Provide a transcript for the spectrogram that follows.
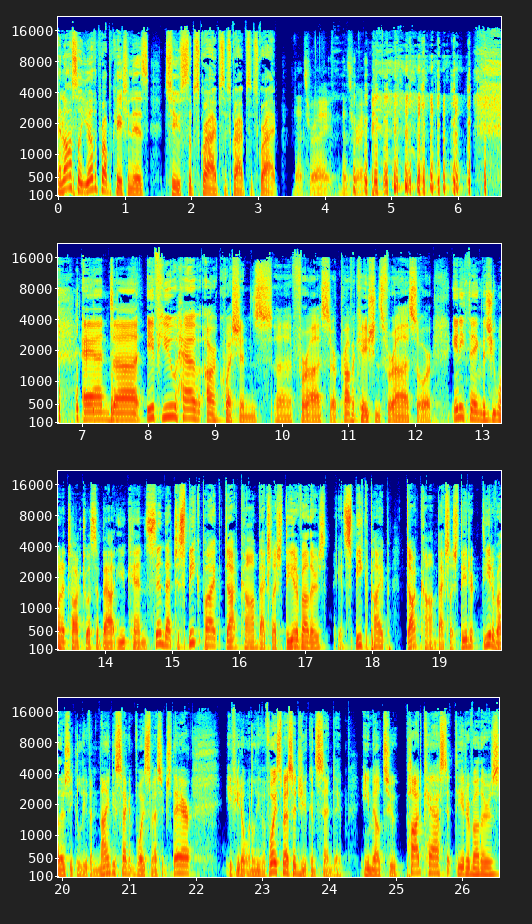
And also, your other provocation is to subscribe, subscribe, subscribe. That's right. That's right. and uh, if you have our questions uh, for us or provocations for us or anything that you want to talk to us about, you can send that to speakpipe.com backslash theater of others. Again, speakpipe.com backslash theater, theater of others. You can leave a 90 second voice message there. If you don't want to leave a voice message, you can send a email to podcast at theater of others.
